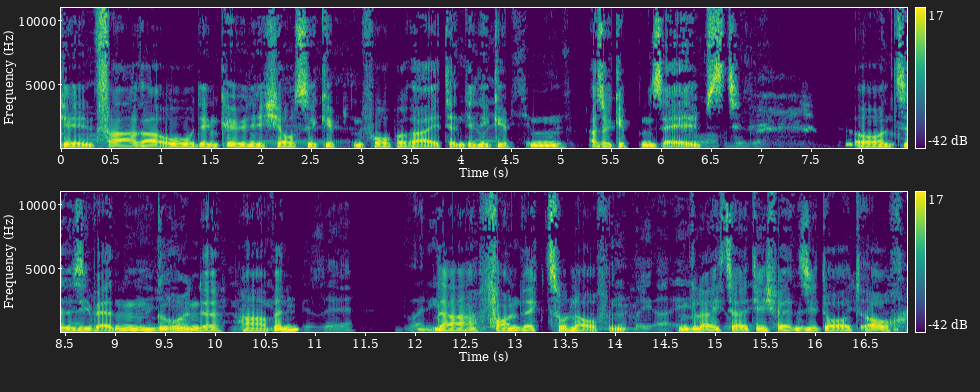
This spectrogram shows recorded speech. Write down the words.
den Pharao, den König aus Ägypten vorbereitet, den Ägypten, also Ägypten selbst. Und sie werden Gründe haben, davon wegzulaufen. Und gleichzeitig werden sie dort auch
